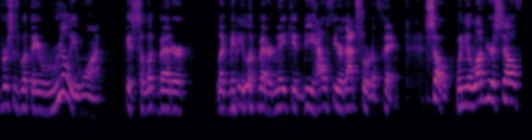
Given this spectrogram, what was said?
versus what they really want is to look better, like maybe look better naked, be healthier, that sort of thing. So when you love yourself,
